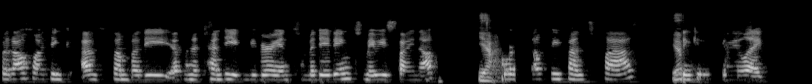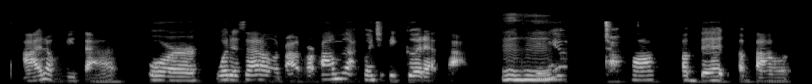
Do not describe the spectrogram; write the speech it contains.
but also I think as somebody as an attendee it can be very intimidating to maybe sign up yeah. for a self defense class yep. thinking like, I don't need that. Or what is that all about? Or I'm not going to be good at that. Mm-hmm. Can you talk a bit about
